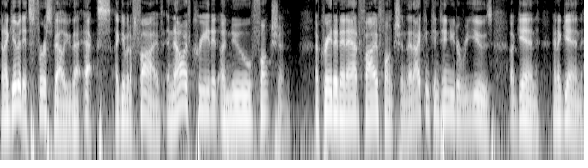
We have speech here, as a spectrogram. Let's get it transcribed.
and I give it its first value, that x. I give it a 5, and now I've created a new function. I've created an add five function that I can continue to reuse again and again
